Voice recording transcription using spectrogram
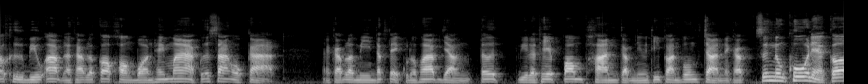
ก็คือบิลอัพนะครับแล้วก็คลองบอลให้มากเพื่อสร้างโอกาสนะครับเรามีนักเตะคุณภาพอย่างเติร์ดวีรเทพป้อมพันธ์กับนิวทิพันธ์พ่วงจันนะครับซึ่งทั้งคู่เนี่ยก็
